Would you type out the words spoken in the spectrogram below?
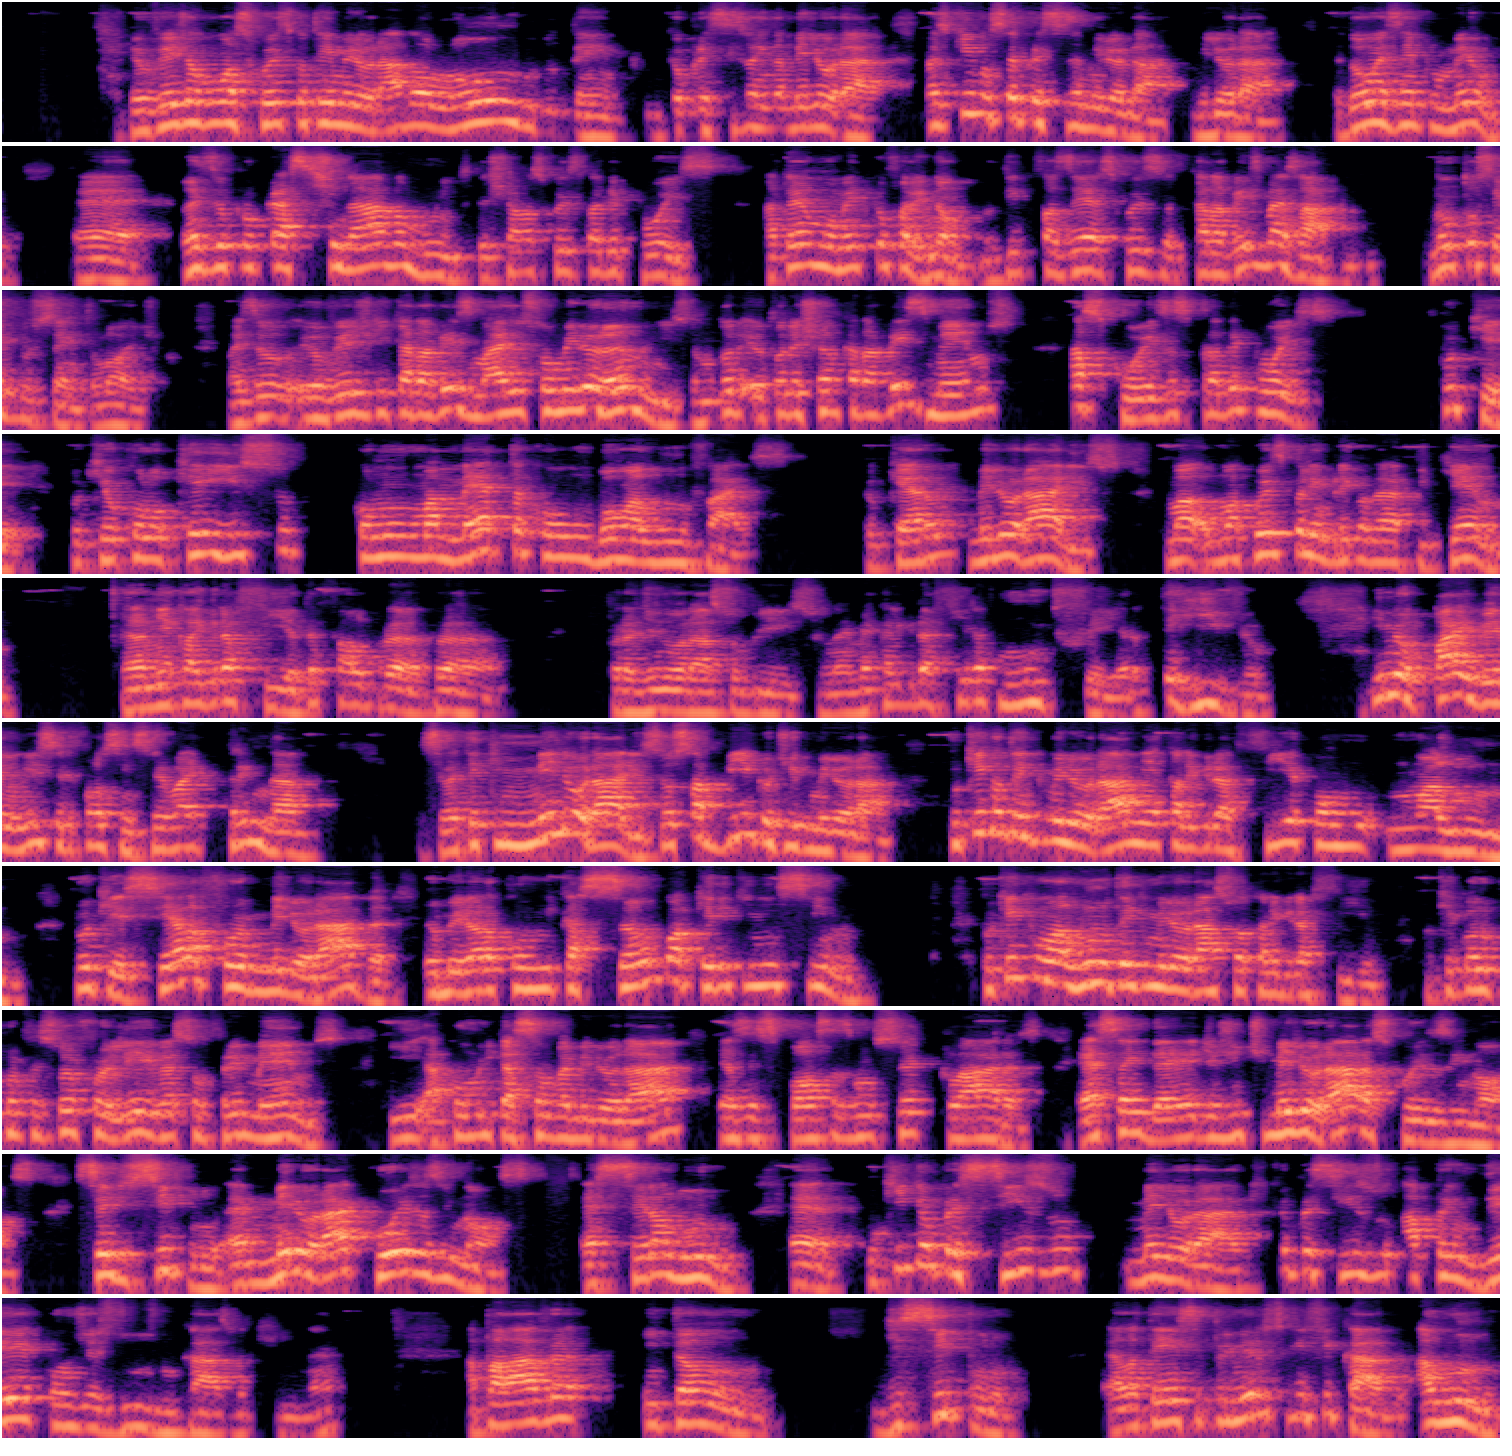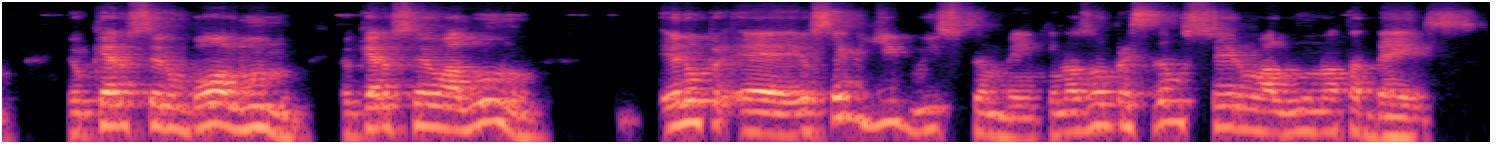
Eu vejo algumas coisas que eu tenho melhorado ao longo do tempo, que eu preciso ainda melhorar. Mas o que você precisa melhorar? Melhorar. Eu dou um exemplo meu. É, antes eu procrastinava muito, deixava as coisas para depois. Até o momento que eu falei, não, eu tenho que fazer as coisas cada vez mais rápido. Não estou 100%, lógico. Mas eu, eu, vejo que cada vez mais eu estou melhorando nisso. Eu estou deixando cada vez menos as coisas para depois. Por quê? Porque eu coloquei isso como uma meta como um bom aluno faz. Eu quero melhorar isso. Uma, uma coisa que eu lembrei quando eu era pequeno era a minha caligrafia. Até falo para Dinorá sobre isso. Né? Minha caligrafia era muito feia, era terrível. E meu pai, vendo isso, ele falou assim: você vai treinar. Você vai ter que melhorar isso. Eu sabia que eu tinha que melhorar. Por que, que eu tenho que melhorar a minha caligrafia como um aluno? Porque se ela for melhorada, eu melhoro a comunicação com aquele que me ensina. Por que, que um aluno tem que melhorar a sua caligrafia? Porque quando o professor for ler, ele vai sofrer menos e a comunicação vai melhorar e as respostas vão ser claras. Essa é a ideia de a gente melhorar as coisas em nós. Ser discípulo é melhorar coisas em nós, é ser aluno. É o que, que eu preciso melhorar, o que, que eu preciso aprender com Jesus, no caso aqui. Né? A palavra, então, discípulo, ela tem esse primeiro significado, aluno. Eu quero ser um bom aluno, eu quero ser um aluno eu, não, é, eu sempre digo isso também, que nós não precisamos ser um aluno nota 10,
